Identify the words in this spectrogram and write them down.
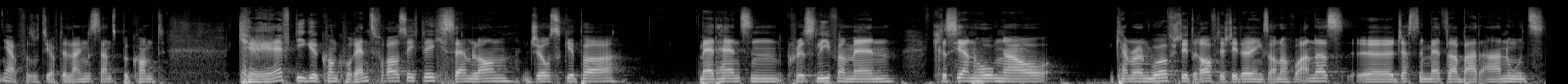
ja, versucht sich auf der Langdistanz, bekommt kräftige Konkurrenz voraussichtlich. Sam Long, Joe Skipper, Matt Hansen, Chris Lieferman, Christian Hogenau, Cameron Wolf steht drauf, der steht allerdings auch noch woanders. Äh, Justin Metzler, Bart Arnutz.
